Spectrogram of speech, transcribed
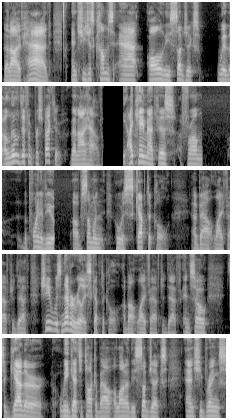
that I've had. And she just comes at all of these subjects with a little different perspective than I have. I came at this from the point of view of someone who was skeptical about life after death. She was never really skeptical about life after death. And so together we get to talk about a lot of these subjects and she brings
